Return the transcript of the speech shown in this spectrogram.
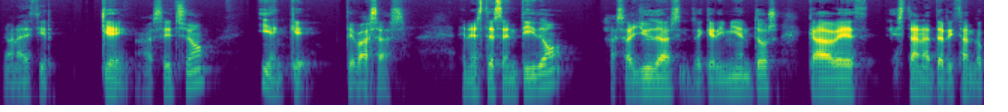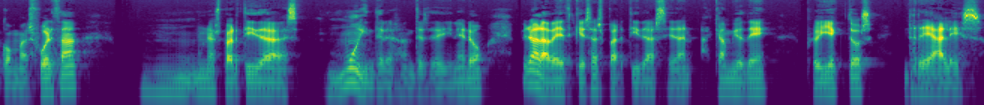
Me van a decir qué has hecho y en qué te basas. En este sentido, las ayudas y requerimientos cada vez están aterrizando con más fuerza, mm, unas partidas muy interesantes de dinero, pero a la vez que esas partidas se dan a cambio de proyectos reales,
